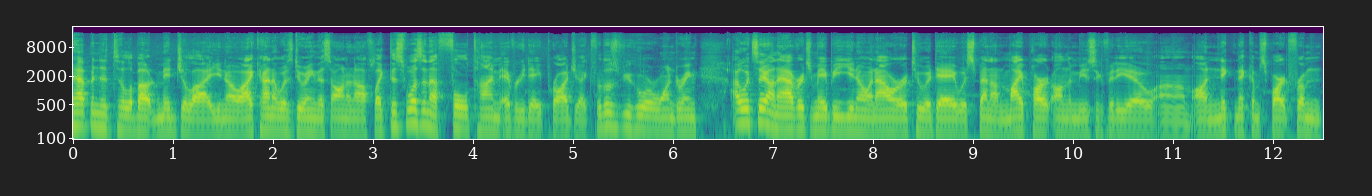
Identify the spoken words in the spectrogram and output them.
happened until about mid-July. You know, I kind of was doing this on and off. Like this wasn't a full-time everyday project. For those of you who are wondering, I would say on average maybe, you know, an hour or two a day was spent on my part on the music video, um, on NikNikam's part from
